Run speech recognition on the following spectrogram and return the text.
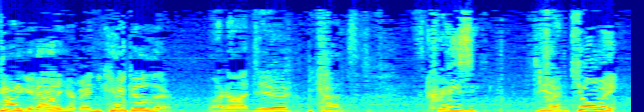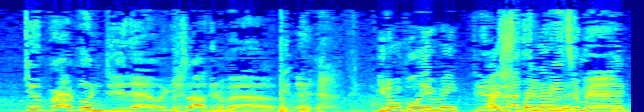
Gotta get out of here, man. You can't go there. Why not, dude? Because it's crazy. Dude, to kill me. dude, Brad wouldn't do that. What are you talking about? You uh, don't believe me? Dude, I just ran out of pizza, there. man.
